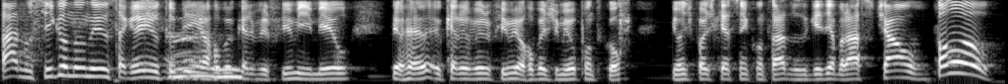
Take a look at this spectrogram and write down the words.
Ah, nos sigam no Instagram, YouTube, em arroba eu quero ver filme, e-mail, eu, eu quero ver o filme, arroba gmail.com, e onde podcasts são encontrados. Um grande abraço, tchau, falou!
